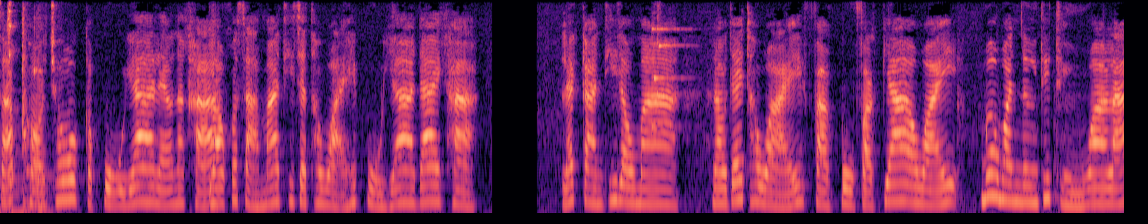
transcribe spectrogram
ทรัพย์ขอโชคกับปู่ย่าแล้วนะคะ เราก็สามารถที่จะถวายให้ปู่ย่าได้ค่ะ และการที่เรามา เราได้ถวายฝากปู่ฝากย่าเอาไว้ เมื่อวันหนึ่งที่ถึงวาระ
